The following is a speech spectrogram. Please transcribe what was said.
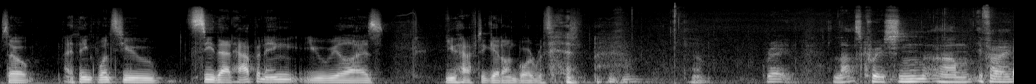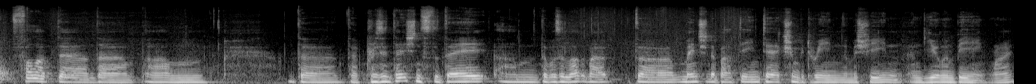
So I think once you see that happening, you realize you have to get on board with it. Mm-hmm. yeah. Great. Last question. Um, if I followed the the, um, the, the presentations today, um, there was a lot about uh, mentioned about the interaction between the machine and human being, right?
